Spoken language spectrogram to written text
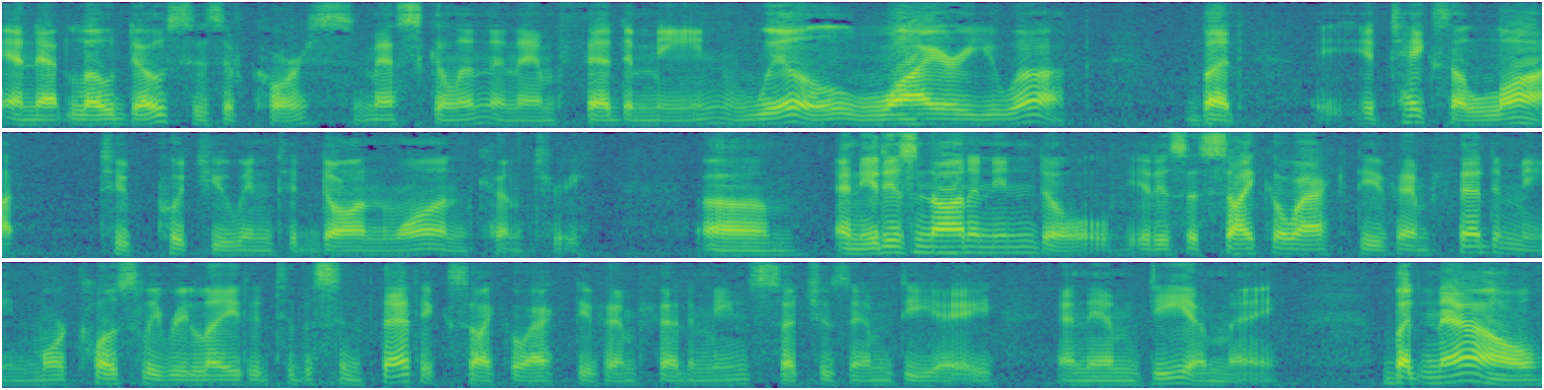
And at low doses, of course, mescaline and amphetamine will wire you up. But it takes a lot to put you into Don Juan country. Um, and it is not an indole. It is a psychoactive amphetamine, more closely related to the synthetic psychoactive amphetamines such as MDA and MDMA. But now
